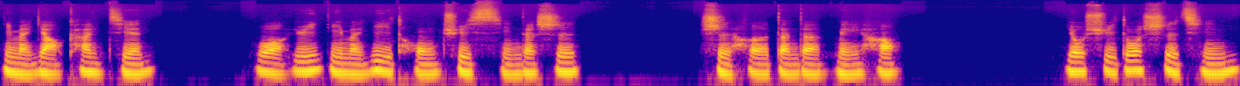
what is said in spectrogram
你们要看见我与你们一同去行的事，是何等的美好。有许多事情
